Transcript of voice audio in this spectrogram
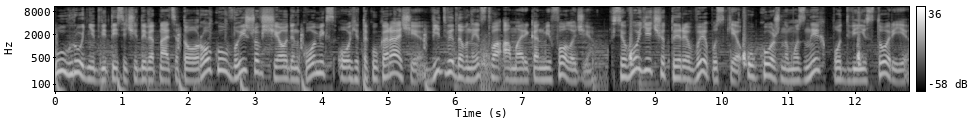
У грудні 2019 року вийшов ще один комікс Огі та Кукарачі від видавництва American Mythology. Всього є чотири випуски, у кожному з них по дві історії.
